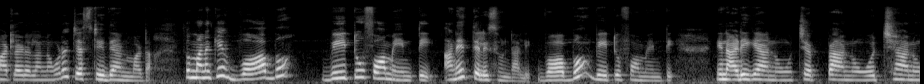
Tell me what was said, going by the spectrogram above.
మాట్లాడాలన్నా కూడా జస్ట్ ఇదే అనమాట సో మనకి వాబ్ వి టూ ఫామ్ ఏంటి అనేది తెలిసి ఉండాలి. వాబ్ వి టూ ఫామ్ ఏంటి? నేను అడిగాను చెప్పాను వచ్చాను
